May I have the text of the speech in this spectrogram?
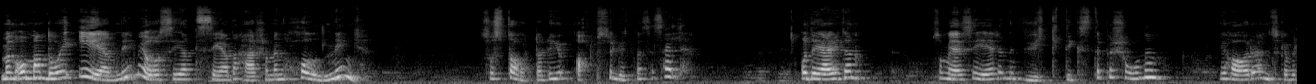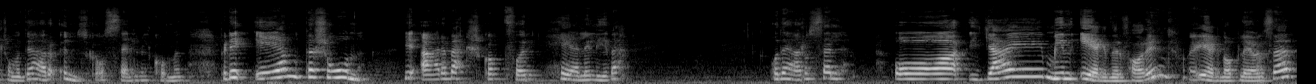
Men om man da er enig med oss i at se det her som en holdning, så starter det jo absolutt med seg selv. Og det er jo den, som jeg sier, den viktigste personen vi har å ønske velkommen. Det er å ønske oss selv velkommen. For det er én person vi er vertskap for hele livet. Og det er oss selv. Og jeg, min egen erfaring, egne opplevelser,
